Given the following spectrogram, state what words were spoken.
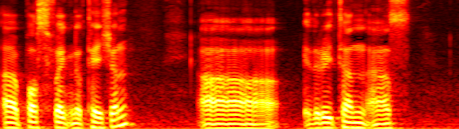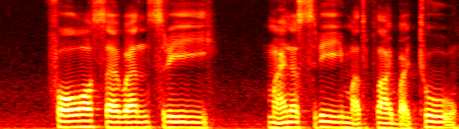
uh, postfix notation. Uh, it's written as 4, 7, 3, minus 3 multiplied by 2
